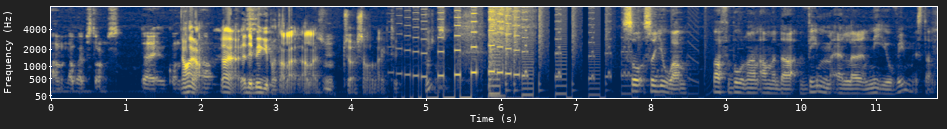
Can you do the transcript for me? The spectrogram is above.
använda Webstorms? Det är ja, ja, ja, ja, det bygger på att alla, alla mm. kör samma verktyg. Mm. Så, så Johan, varför borde man använda Vim eller NeoVim istället?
